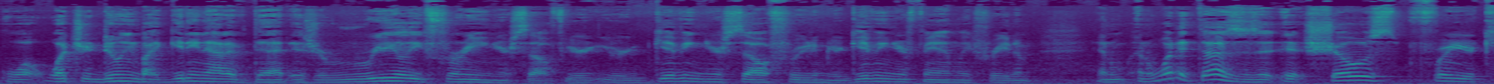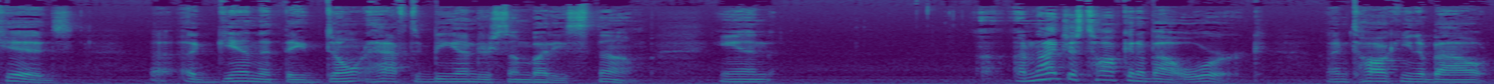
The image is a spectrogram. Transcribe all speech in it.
what what you're doing by getting out of debt is you're really freeing yourself. You're you're giving yourself freedom. You're giving your family freedom, and and what it does is it, it shows for your kids uh, again that they don't have to be under somebody's thumb. And I'm not just talking about work. I'm talking about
